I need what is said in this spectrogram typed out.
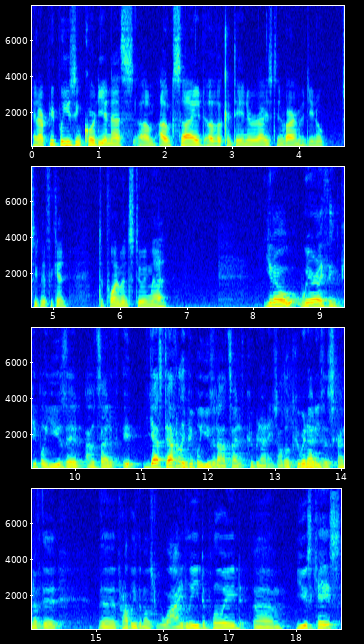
And are people using CoreDNS um, outside of a containerized environment? Do you know significant deployments doing that? You know, where I think people use it outside of it, yes, definitely people use it outside of Kubernetes. Although Kubernetes is kind of the the probably the most widely deployed um, use case.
